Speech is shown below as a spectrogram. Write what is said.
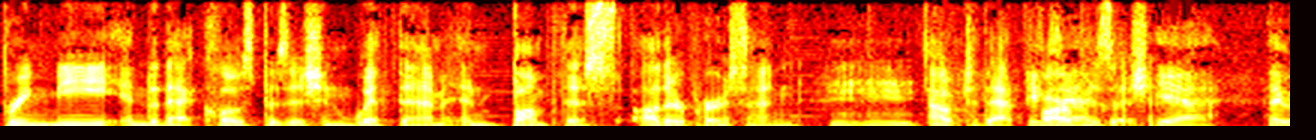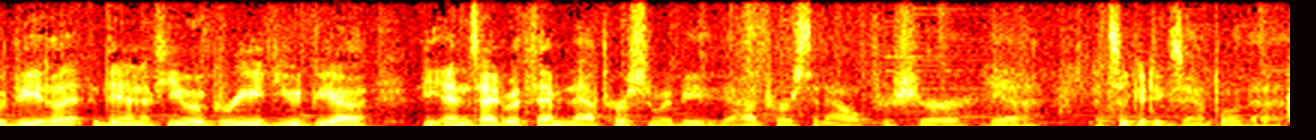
bring me into that close position with them and bump this other person mm-hmm. out to that exactly. far position. Yeah. That would be the, then if you agreed, you'd be a, uh, the inside with them, and that person would be the odd person out for sure. Yeah, that's a good example of that.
